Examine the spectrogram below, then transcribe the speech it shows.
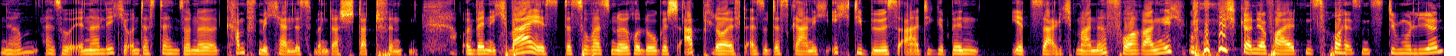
Ne? Also innerlich und dass dann so eine Kampfmechanismen da stattfinden. Und wenn ich weiß, dass sowas neurologisch abläuft, also dass gar nicht ich die Bösartige bin, jetzt sage ich mal, ne, vorrangig. ich kann ja Verhaltensweisen stimulieren,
